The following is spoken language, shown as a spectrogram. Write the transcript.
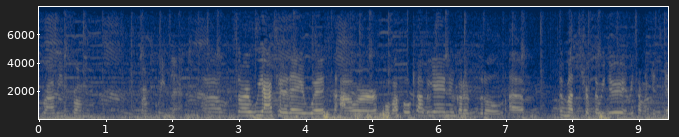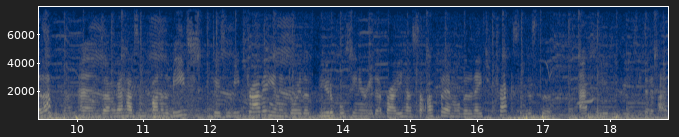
Bribie from from Queensland. Um, so we are here today with our 4x4 club again. We've got a little the month trip that we do every time we get together and um, we're going to have some fun on the beach, do some beach driving and enjoy the beautiful scenery that Bribie has to offer and all the nature tracks and just the absolutely beauty that it has.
